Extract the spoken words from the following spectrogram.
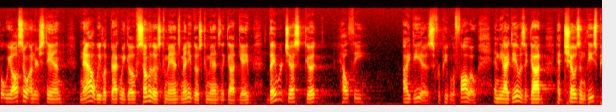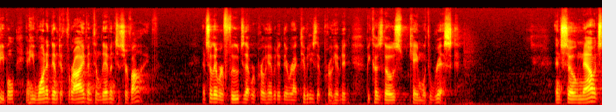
But we also understand now we look back and we go, some of those commands, many of those commands that God gave, they were just good, healthy ideas for people to follow. And the idea was that God had chosen these people and He wanted them to thrive and to live and to survive. And so there were foods that were prohibited, there were activities that were prohibited because those came with risk. And so now it's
